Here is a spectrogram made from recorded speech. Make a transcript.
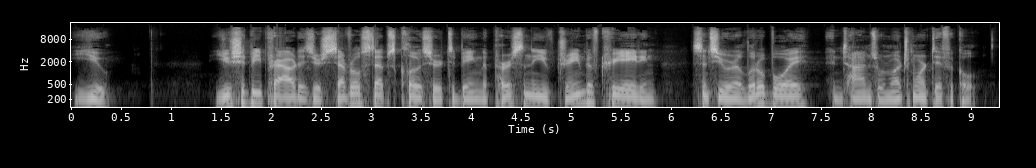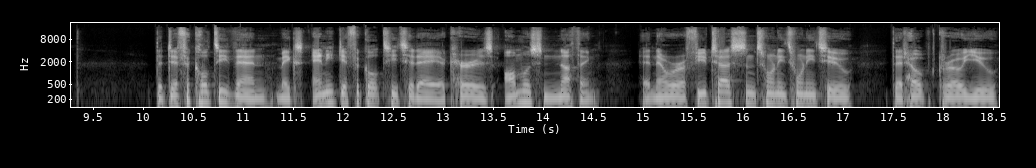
you. You should be proud as you're several steps closer to being the person that you've dreamed of creating since you were a little boy and times were much more difficult. The difficulty then makes any difficulty today occur as almost nothing, and there were a few tests in 2022 that helped grow you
